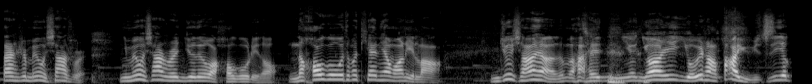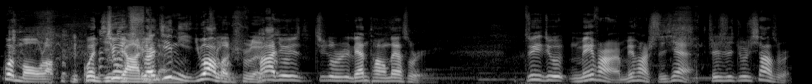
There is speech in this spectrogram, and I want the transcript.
但是没有下水。你没有下水，你就得往壕沟里倒。你那壕沟他妈天天往里拉，你就想想他妈，你你要是有一场大雨直接灌猫了，灌进就家里了全进你院子里，那就就是连汤带水儿，这就没法没法实现。这是就是下水儿，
